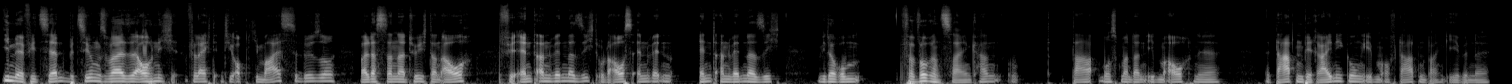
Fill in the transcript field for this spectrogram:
ineffizient, beziehungsweise auch nicht vielleicht die optimalste Lösung, weil das dann natürlich dann auch für Endanwendersicht oder aus Endanwendersicht wiederum verwirrend sein kann. Da muss man dann eben auch eine, eine Datenbereinigung eben auf Datenbankebene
